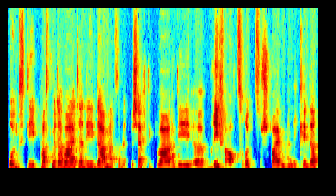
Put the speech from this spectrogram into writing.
und die Postmitarbeiter, die damals damit beschäftigt waren, die äh, Briefe auch zurückzuschreiben an die Kinder,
